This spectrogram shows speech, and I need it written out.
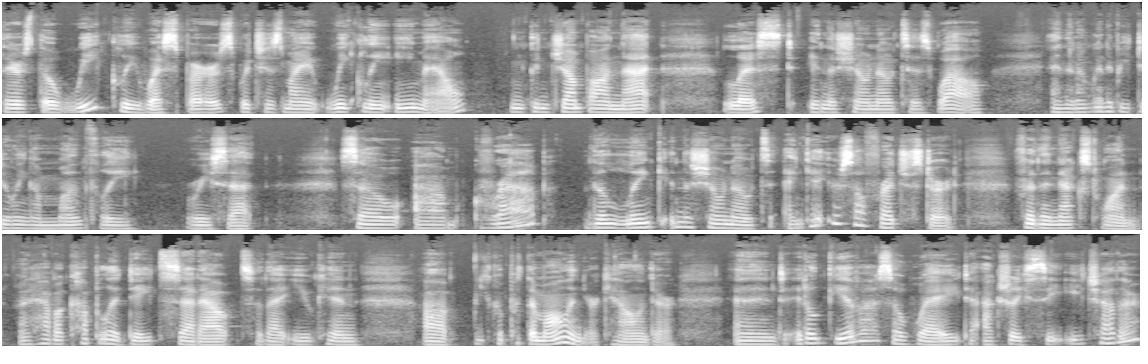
there's the weekly whispers, which is my weekly email. You can jump on that list in the show notes as well. And then I'm going to be doing a monthly reset. So um, grab the link in the show notes and get yourself registered for the next one. I have a couple of dates set out so that you can uh, you could put them all in your calendar and it'll give us a way to actually see each other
